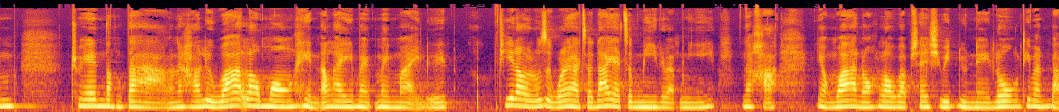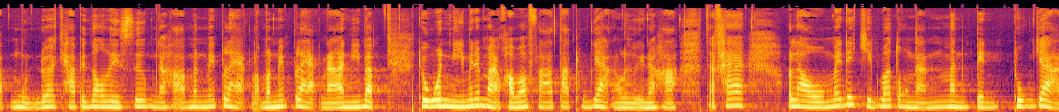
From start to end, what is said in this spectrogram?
ม เทรนด์ต่างๆนะคะหรือว่าเรามองเห็นอะไรใหม่ ๆ หรือที่เรารู้สึกว่าอยากจะได้อยากจะมีแบบนี้นะคะ อย่างว่าเนาะเราแบบใช้ชีวิตอยู่ในโลกที่มันแบบหมุนด้วย capitalism นะคะ มันไม่แปลกหรอกมันไม่แปลกนะ อันนี้แบบทุกวันนี้ไม่ได้หมายความว่าฟ้าตัดทุกอย่างเลยนะคะ แต่แค่เราไม่ได้คิดว่าตรงนั้นมันเป็นทุกอย่าง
